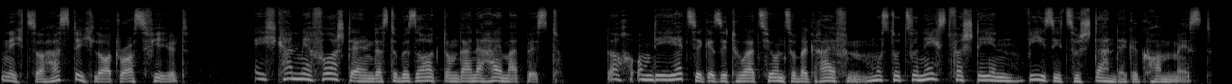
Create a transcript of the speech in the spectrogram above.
Nicht so hastig, Lord Rossfield. Ich kann mir vorstellen, dass du besorgt um deine Heimat bist. Doch um die jetzige Situation zu begreifen, musst du zunächst verstehen, wie sie zustande gekommen ist.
